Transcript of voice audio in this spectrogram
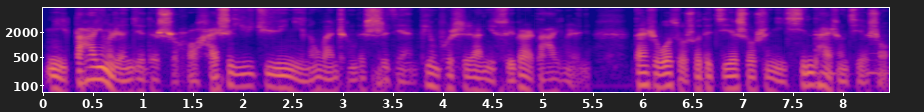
你答应人家的时候，还是依据于你能完成的时间，并不是让你随便答应人家。但是我所说的接受，是你心态上接受，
